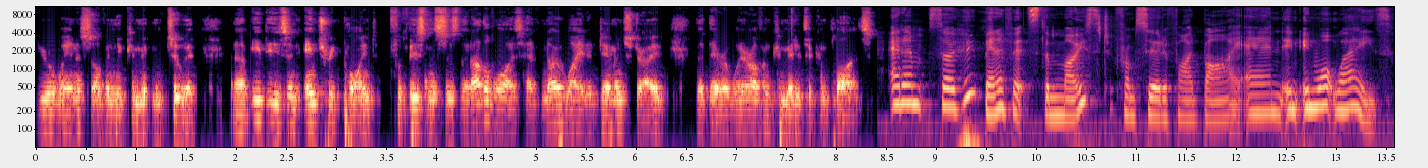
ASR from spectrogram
your awareness of and your commitment to it. Uh, it is an entry point for businesses that otherwise have no way to demonstrate that they're aware of and committed to compliance. Adam, so who benefits the most from certified by and in, in what ways?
